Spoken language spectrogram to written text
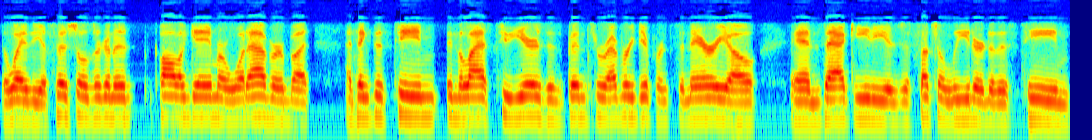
the way the officials are going to call a game or whatever. But I think this team in the last two years has been through every different scenario, and Zach Edey is just such a leader to this team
